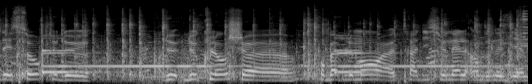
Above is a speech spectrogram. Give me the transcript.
des sortes de, de, cloches euh, probablement traditionnelles indonésiennes.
